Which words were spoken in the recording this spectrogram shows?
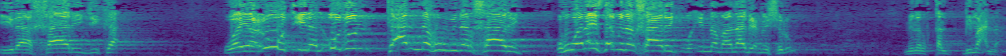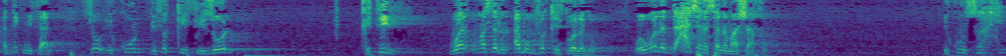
إلى خارجك ويعود إلى الأذن كأنه من الخارج وهو ليس من الخارج وإنما نابع من شنو؟ من القلب. بمعنى أديك مثال زول يكون بيفكر في زول كثير ومثلا أبو بيفكر في ولده والولد ده عشر سنة ما شافه. يكون صاحي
